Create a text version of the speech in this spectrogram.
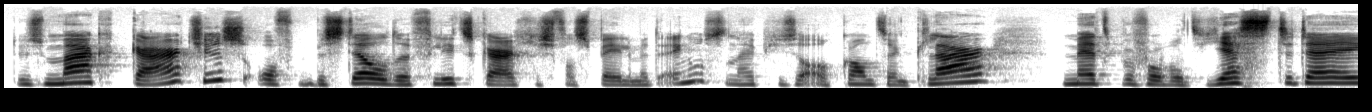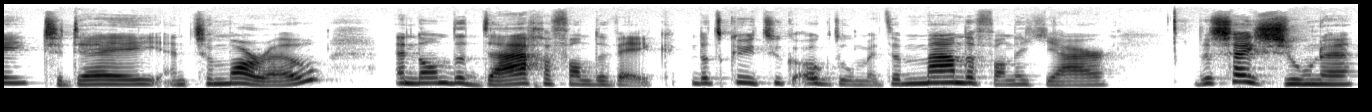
Dus maak kaartjes of bestel de flitskaartjes van Spelen met Engels. Dan heb je ze al kant en klaar met bijvoorbeeld yesterday, today en tomorrow. En dan de dagen van de week. Dat kun je natuurlijk ook doen met de maanden van het jaar, de seizoenen.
